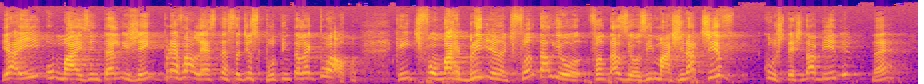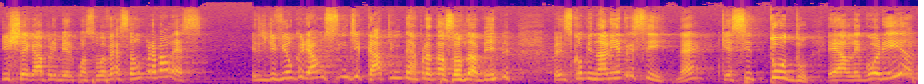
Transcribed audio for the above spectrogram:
E aí o mais inteligente prevalece nessa disputa intelectual. Quem for mais brilhante, fantasioso, imaginativo com os textos da Bíblia, né? E chegar primeiro com a sua versão, prevalece. Eles deviam criar um sindicato de interpretação da Bíblia para eles combinarem entre si, né? Porque se tudo é alegoria,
